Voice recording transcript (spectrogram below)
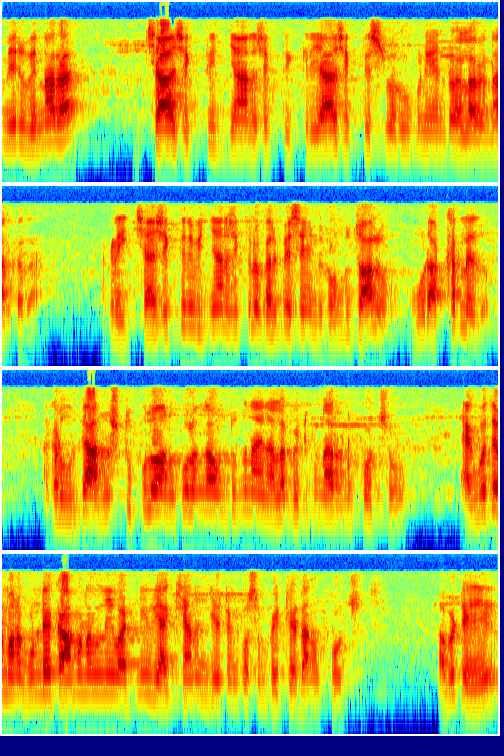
మీరు విన్నారా? ఇచ్ఛాశక్తి జ్ఞానశక్తి క్రియాశక్తి స్వరూపిణి ఏంటో ఎలా విన్నారు కదా. అక్కడ ఇచ్ఛాశక్తిని విజ్ఞానశక్తిలో కలిపేసేయండి. రెండు చాలు మూడు అక్కర్లేదు. అక్కడ ఊరికే అనుష్టుప్పులో అనుకూలంగా ఉంటుందని ఆయన అలా పెట్టుకున్నారనుకోవచ్చు. లేకపోతే మనకుండే కామనల్ని వాటిని వ్యాఖ్యానం చేయటం కోసం పెట్టాడు అనుకోవచ్చు కాబట్టి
